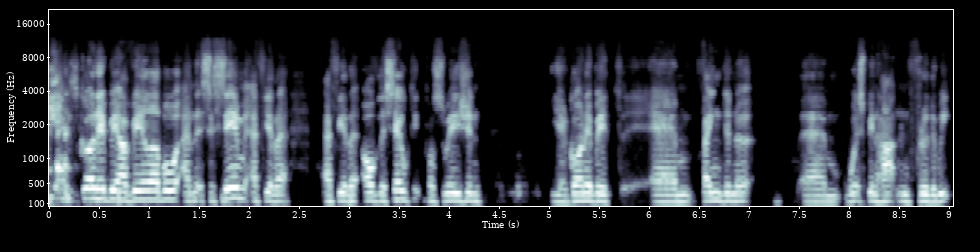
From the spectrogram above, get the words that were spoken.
it's going to be available, and it's the same if you're a, if you're of the Celtic persuasion. You're going to be um, finding out um, what's been happening through the week,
